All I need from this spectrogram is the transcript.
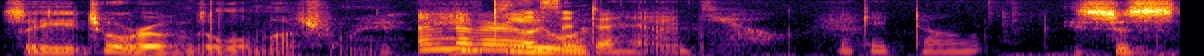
See, Joe Rogan's a little much for me. I've Thank never you. listened to him. Thank you. Like I don't. He's just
